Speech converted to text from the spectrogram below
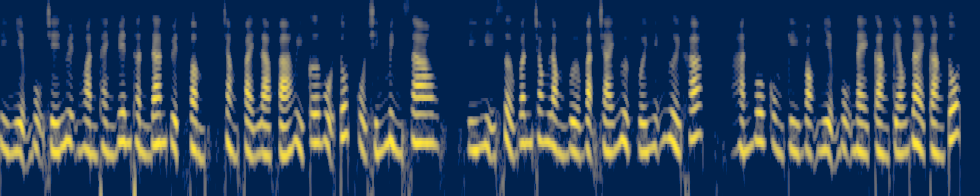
thì nhiệm vụ chế luyện hoàn thành viên thần đan tuyệt phẩm, chẳng phải là phá hủy cơ hội tốt của chính mình sao? Ý nghĩ sở vân trong lòng vừa vặn trái ngược với những người khác. Hắn vô cùng kỳ vọng nhiệm vụ này càng kéo dài càng tốt,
